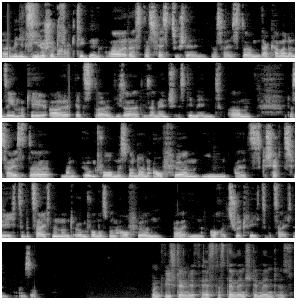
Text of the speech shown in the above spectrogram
äh, medizinische Praktiken, äh, das, das festzustellen. Das heißt, ähm, da kann man dann sehen, okay, äh, jetzt äh, dieser, dieser Mensch ist dement. Ähm, das heißt, äh, man, irgendwo muss man dann aufhören, ihn als geschäftsfähig zu bezeichnen und irgendwo muss man aufhören, äh, ihn auch als schuldfähig zu bezeichnen. Also. Und wie stellen wir fest, dass der Mensch dement ist?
